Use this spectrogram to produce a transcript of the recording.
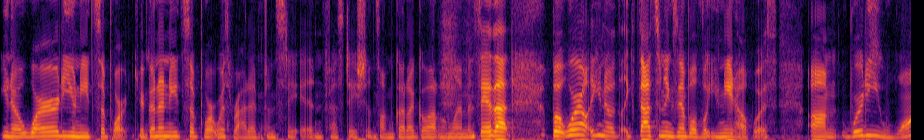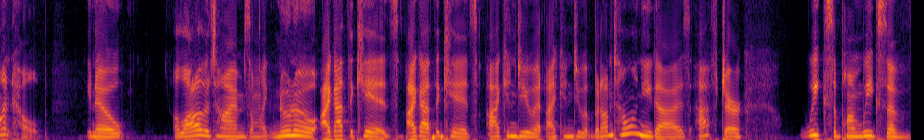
you know, where do you need support? You're going to need support with rat infesta- infestations. I'm going to go out on a limb and say that. But where, you know, like that's an example of what you need help with. Um, where do you want help? You know, a lot of the times I'm like, no, no, I got the kids. I got the kids. I can do it. I can do it. But I'm telling you guys, after weeks upon weeks of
